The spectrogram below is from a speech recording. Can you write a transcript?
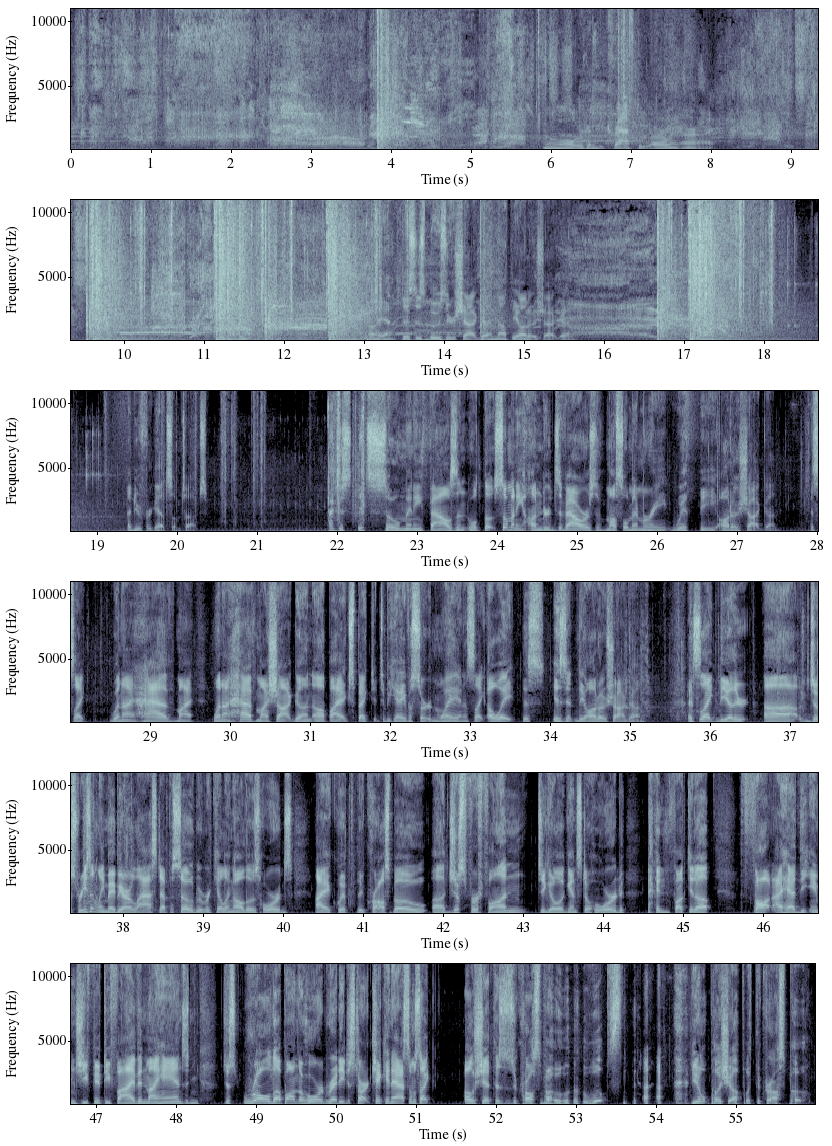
Oh, we're gonna be crafty, are we? All right. Oh yeah, this is Boozer's shotgun, not the auto shotgun. I do forget sometimes. I just, it's so many thousand, well, th- so many hundreds of hours of muscle memory with the auto shotgun. It's like when I have my, when I have my shotgun up, I expect it to behave a certain way. And it's like, oh wait, this isn't the auto shotgun. It's like the other, uh, just recently, maybe our last episode, we were killing all those hordes. I equipped the crossbow uh, just for fun to go against a horde and fucked it up. Thought I had the MG55 in my hands and just rolled up on the horde ready to start kicking ass and was like, oh shit, this is a crossbow. Whoops. you don't push up with the crossbow.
